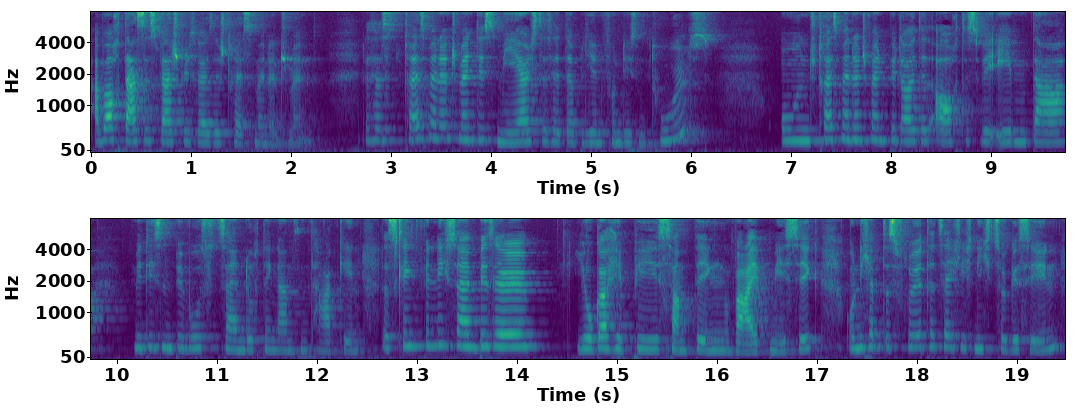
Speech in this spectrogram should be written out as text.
Aber auch das ist beispielsweise Stressmanagement. Das heißt, Stressmanagement ist mehr als das Etablieren von diesen Tools. Und Stressmanagement bedeutet auch, dass wir eben da mit diesem Bewusstsein durch den ganzen Tag gehen. Das klingt, finde ich, so ein bisschen Yoga-Hippie, Something, Vibe-mäßig. Und ich habe das früher tatsächlich nicht so gesehen.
